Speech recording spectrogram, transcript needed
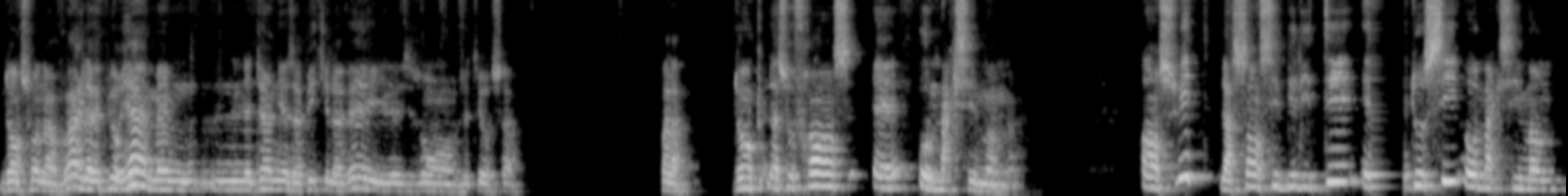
dans son avoir, il n'avait plus rien, même les derniers habits qu'il avait, ils ont jeté au sol. Voilà. Donc la souffrance est au maximum. Ensuite, la sensibilité est aussi au maximum,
